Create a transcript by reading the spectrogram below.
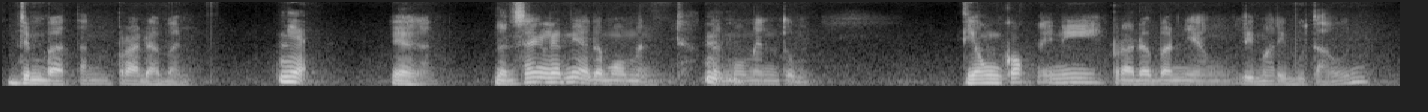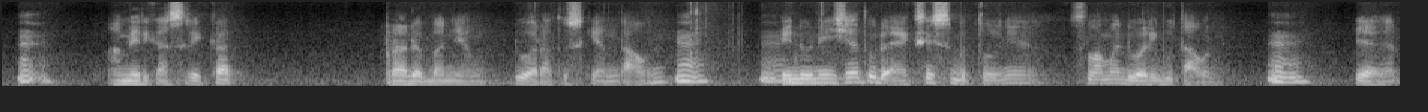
jembatan peradaban, ya, ya kan? Dan saya ngeliat ini ada momen dan momentum. Tiongkok ini peradaban yang 5.000 tahun, Mm. Amerika Serikat peradaban yang 200 sekian tahun, Mm. Indonesia tuh udah eksis sebetulnya selama 2000 tahun, Mm. ya kan?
